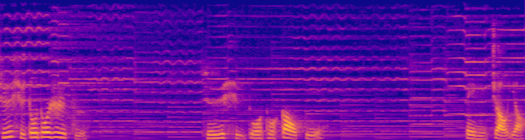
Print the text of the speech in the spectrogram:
许许多多日子，许许多多告别，被你照耀。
